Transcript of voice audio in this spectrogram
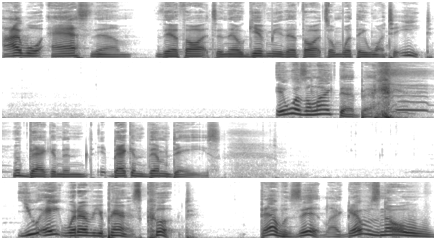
I will ask them their thoughts and they'll give me their thoughts on what they want to eat. It wasn't like that back back in the back in them days. You ate whatever your parents cooked. That was it. Like there was no,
